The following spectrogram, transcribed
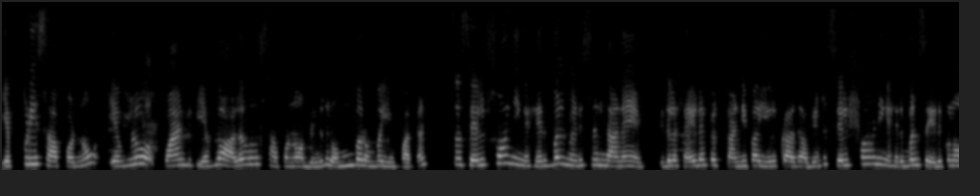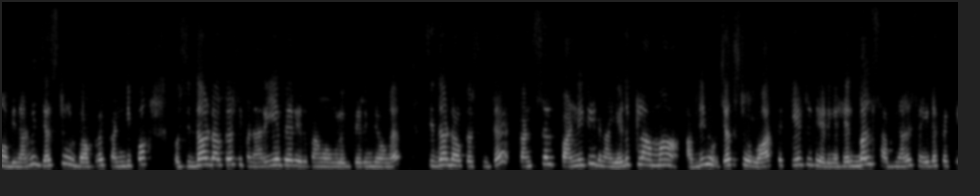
எப்படி சாப்பிடணும் எவ்வளோ குவான்டிட்டி எவ்வளோ அளவு சாப்பிடணும் அப்படின்றது ரொம்ப ரொம்ப இம்பார்ட்டன்ட். ஸோ செல்ஃபா நீங்க ஹெர்பல் மெடிசன் தானே. இதுல சைடு எஃபெக்ட் கண்டிப்பா இருக்காது அப்படின்ட்டு செல்ஃபா நீங்க ஹெர்பல்ஸ் எடுக்கணும் அப்படின்னாலுமே ஜஸ்ட் ஒரு டாக்டர் கண்டிப்பா ஒரு சித்தா டாக்டர்ஸ் இப்ப நிறைய பேர் இருக்காங்க உங்களுக்கு தெரிஞ்சவங்க. சித்தா டாக்டர்ஸ் கிட்ட கன்சல்ட் பண்ணிட்டு இதை நான் எடுக்கலாமா அப்படின்னு ஜஸ்ட் ஒரு வார்த்தை கேட்டுட்டு எடுங்க. ஹெர்பல்ஸ் அப்படின்னால சைடு எஃபெக்ட்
